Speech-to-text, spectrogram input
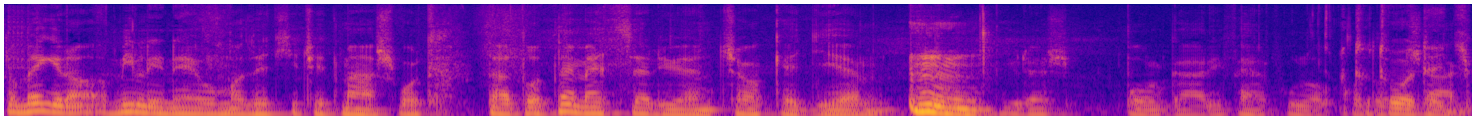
Na, megint a millénium az egy kicsit más volt. Tehát ott nem egyszerűen csak egy ilyen üres polgári felfúlókodottság. Hát volt egy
